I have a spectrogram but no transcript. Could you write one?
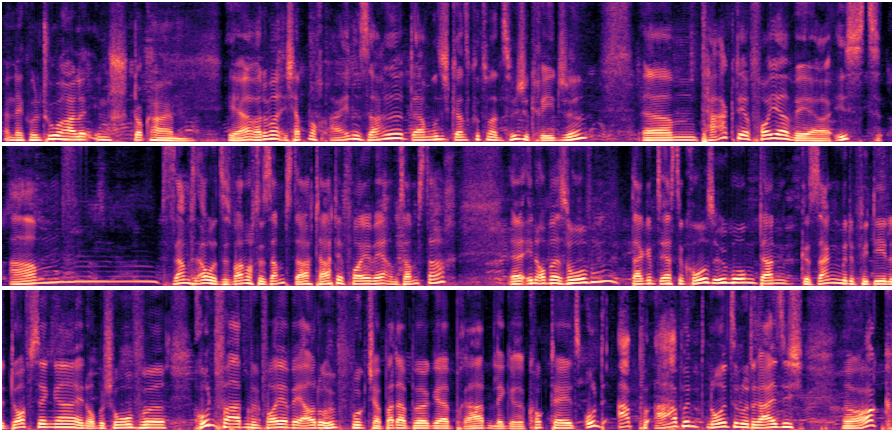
an der Kulturhalle in Stockheim. Ja, warte mal, ich habe noch eine Sache, da muss ich ganz kurz mal zwischengrätschen. Ähm, Tag der Feuerwehr ist am Samstag, oh, das war noch der Samstag, Tag der Feuerwehr am Samstag äh, in Obershofen. Da gibt es erste Großübung, dann Gesang mit dem Fidele Dorfsänger in Obershofe, Rundfahrten mit dem Feuerwehrauto, Hüpfburg, Ciabatta Burger, Braten, leckere Cocktails und ab Abend 19.30 Uhr Rock,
